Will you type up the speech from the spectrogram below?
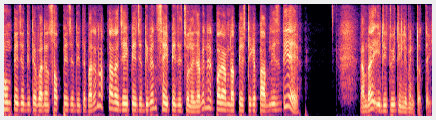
হোম পেজে দিতে পারেন সব পেজে দিতে পারেন। আপনারা যেই পেজে দিবেন, সেই পেজে চলে যাবেন। এরপরে আমরা পেজটিকে পাবলিশ দিয়ে আমরা এডিট উইথ এলিমেন্টর দিই।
